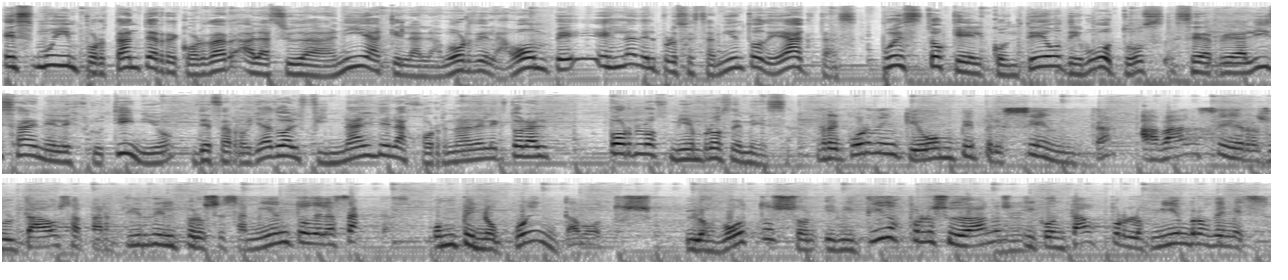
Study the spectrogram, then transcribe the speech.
Es muy importante recordar a la ciudadanía que la labor de la OMPE es la del procesamiento de actas, puesto que el conteo de votos se realiza en el escrutinio desarrollado al final de la jornada electoral por los miembros de mesa. Recuerden que OMPE presenta avance de resultados a partir del procesamiento de las actas. OMPE no cuenta votos. Los votos son emitidos por los ciudadanos y contados por los miembros de mesa.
